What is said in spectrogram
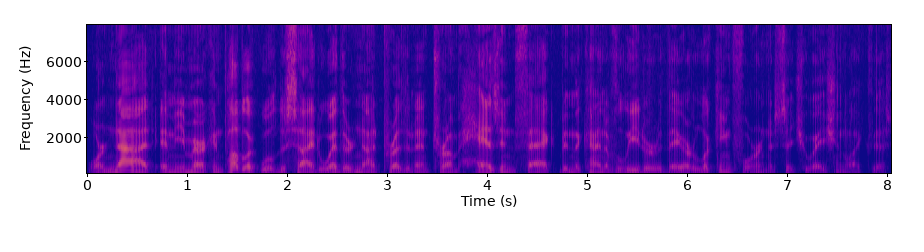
or not, and the American public will decide whether or not President Trump has, in fact, been the kind of leader they are looking for in a situation like this.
